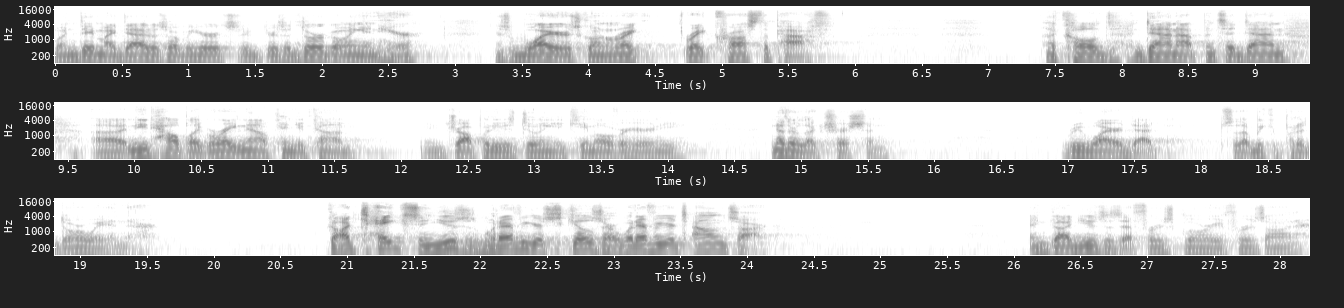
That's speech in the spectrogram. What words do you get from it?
One day my dad was over here. There's a door going in here. There's wires going right, right across the path. I called Dan up and said, Dan, uh, need help like right now. Can you come? And he dropped what he was doing. He came over here and he Another electrician rewired that so that we could put a doorway in there. God takes and uses whatever your skills are, whatever your talents are. And God uses it for his glory and for his honor.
